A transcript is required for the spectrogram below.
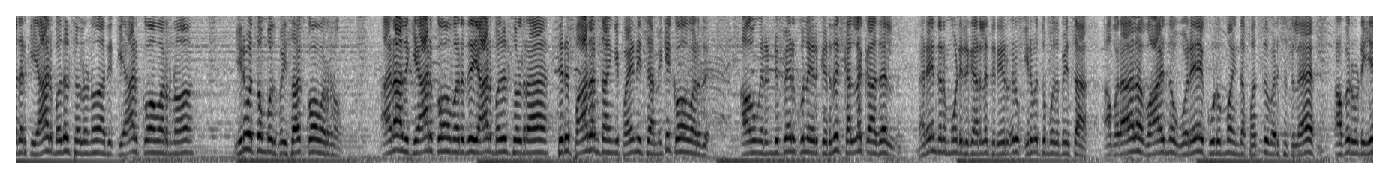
அதற்கு யார் பதில் சொல்லணும்? அதுக்கு யார் கோவம் வரணும்? இருபத்தொம்பது பைசா கோவம் வரணும். ஆனால் அதுக்கு யார் கோவம் வருது? யார் பதில் சொல்கிறா திரு பாதம் தாங்கி பழனிசாமிக்கு கோவம் வருது. அவங்க ரெண்டு பேருக்குள்ளே இருக்கிறது கள்ளக்காதல். நரேந்திர மோடி இருக்காருல்ல திரு இருபத்தொம்பது பைசா. அவரால் வாழ்ந்த ஒரே குடும்பம் இந்த பத்து வருஷத்தில் அவருடைய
